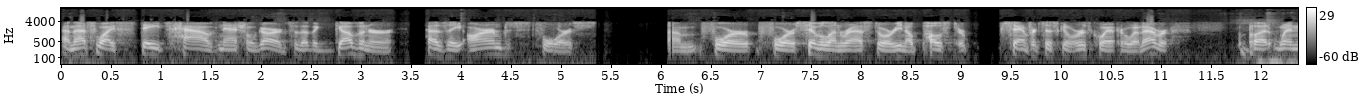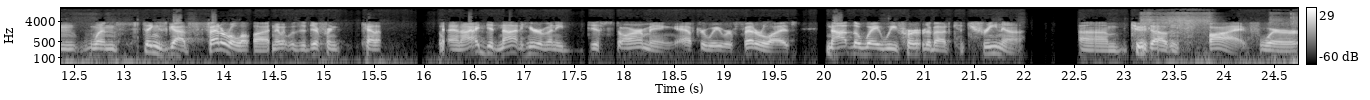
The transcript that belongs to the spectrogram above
And that's why states have national guards so that the governor has a armed force um, for for civil unrest or you know post or San Francisco earthquake or whatever. But when when things got federalized, it was a different kind of. And I did not hear of any disarming after we were federalized. Not the way we've heard about Katrina, um, 2005, where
